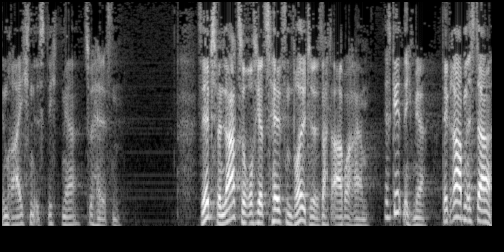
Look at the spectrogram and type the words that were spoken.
Dem Reichen ist nicht mehr zu helfen. Selbst wenn Lazarus jetzt helfen wollte, sagt Abraham, es geht nicht mehr. Der Graben ist da.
